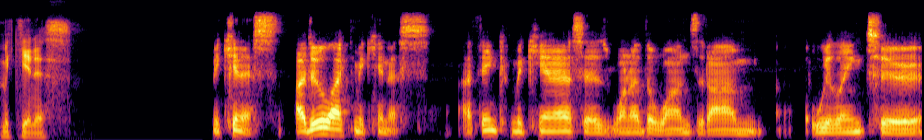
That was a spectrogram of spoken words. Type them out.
McInnes. McInnes. I do like McInnes. I think McInnes is one of the ones that I'm willing to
